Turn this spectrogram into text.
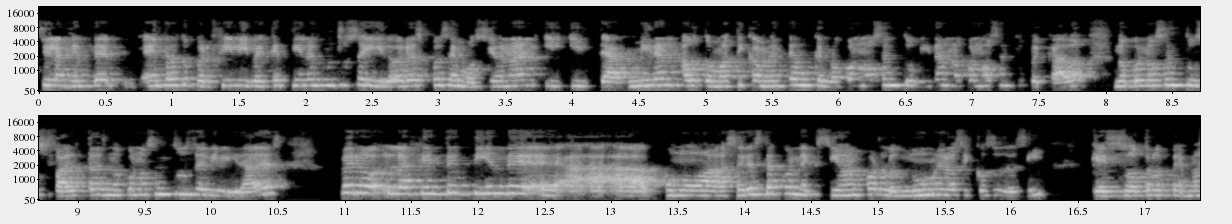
si la gente entra a tu perfil y ve que tienes muchos seguidores, pues se emocionan y, te admiran automáticamente, aunque no conocen tu vida, no conocen tu pecado, no conocen tus faltas, no conocen tus debilidades. Pero la gente tiende eh, a, como a hacer esta conexión por los números y cosas así, que es otro tema.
